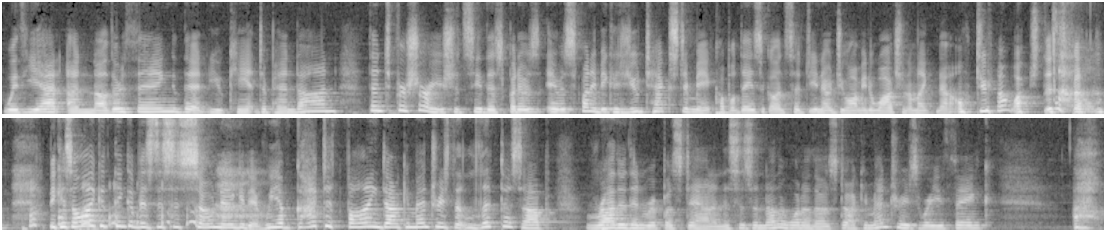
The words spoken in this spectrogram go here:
with yet another thing that you can't depend on, then for sure you should see this. But it was it was funny because you texted me a couple days ago and said, you know, do you want me to watch it? I'm like, no, do not watch this film, because all I could think of is this is so negative. We have got to find documentaries that lift us up rather than rip us down. And this is another one of those documentaries where you think, oh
